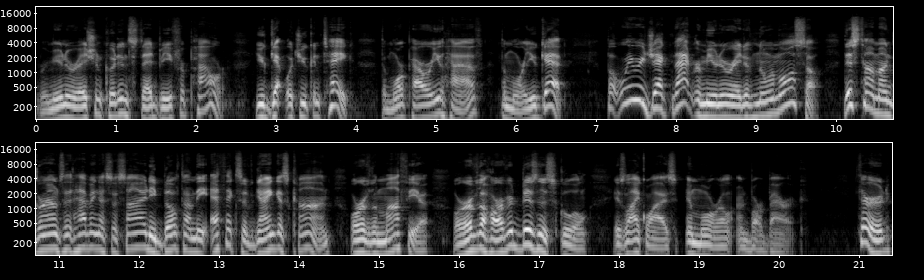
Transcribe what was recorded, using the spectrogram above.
Remuneration could instead be for power. You get what you can take. The more power you have, the more you get. But we reject that remunerative norm also this time on grounds that having a society built on the ethics of Genghis Khan, or of the Mafia, or of the Harvard Business School is likewise immoral and barbaric. Third,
